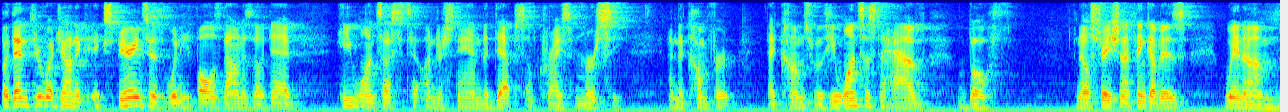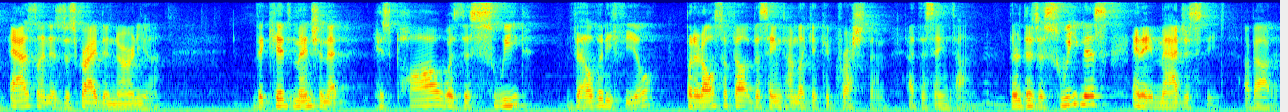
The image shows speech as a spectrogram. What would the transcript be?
But then, through what John experiences when he falls down as though dead, he wants us to understand the depths of Christ's mercy and the comfort that comes from it. He wants us to have both. An illustration I think of is when um, Aslan is described in Narnia. The kids mention that his paw was this sweet, velvety feel, but it also felt at the same time like it could crush them at the same time. There, there's a sweetness and a majesty about it.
